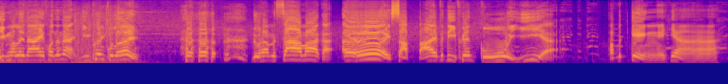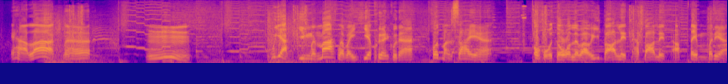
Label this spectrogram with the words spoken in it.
ยิงมาเลยนายคนนั้นน่ะยิงเพื่อนกูเลย ดูฮะมันซ่ามากอะเออไอสัตว์ตายไปดีเพื่อนกูเหี้ยทำเป็นเก่งไอ้เหี้ยไอ้หาลากนะฮะอืมกูอยากยิงมันมากเลยว่ะไอ้เหี้ยเพื่อนกูนะโคตรหมันไส้ฮะ โอ้โหโดนเลยว่ะเฮ้ยบาเลตฮะบาเลตอัพเต็มปะเนี่ย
